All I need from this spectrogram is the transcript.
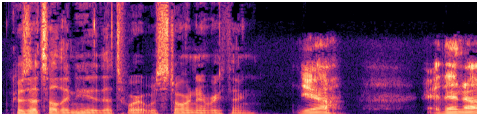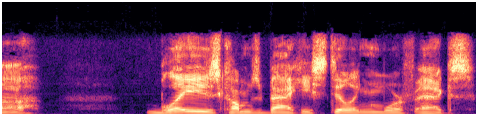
because that's all they needed. That's where it was storing everything. Yeah, and then uh, Blaze comes back. He's stealing Morph X,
